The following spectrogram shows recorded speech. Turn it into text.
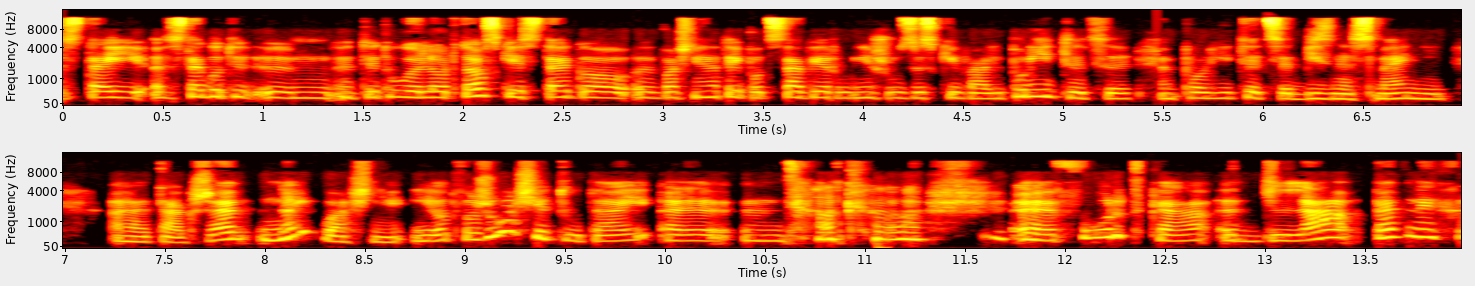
z, tej, z tego tytuły lordowskie, z tego właśnie na tej podstawie również uzyskiwali politycy, politycy, biznesmeni e, także. No i właśnie, i otworzyła się tutaj e, taka e, furtka dla pewnych,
